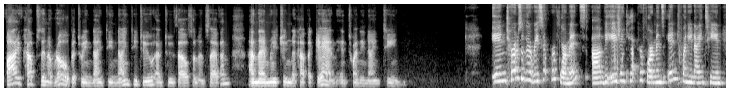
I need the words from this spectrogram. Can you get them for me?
five cups in a row between 1992 and 2007, and then reaching the cup again in 2019. In terms of their recent performance, um, the Asian Cup performance in 2019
